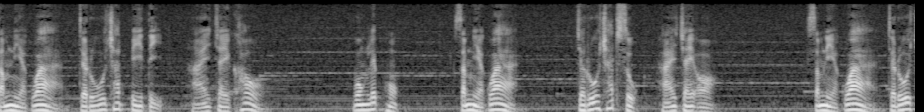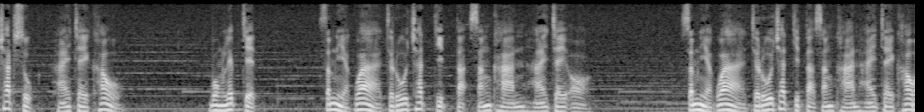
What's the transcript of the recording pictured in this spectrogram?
สำเนียกว่าจะรู้ชัดปีติ หายใจเข้า วงเล็บหกสำเนียกว่า จะรู้ชัดสุข หายใจออก สำเนียกว่าจะรู้ชัดสุขหายใจเข้า วงเล็บเจ็ดสำเนียกว่าจะรู้ชัดจิตตะสังขารหายใจออก สำเนียกว่าจะรู้ชัดจิตตะสังขารหายใจเข้า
